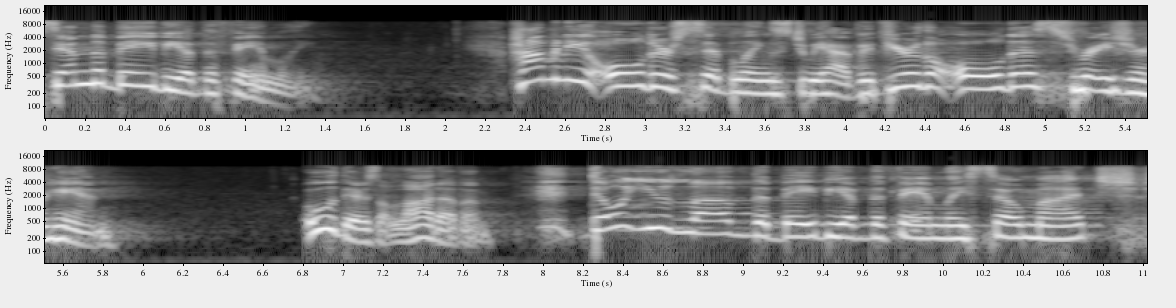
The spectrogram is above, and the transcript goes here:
See, I'm the baby of the family. How many older siblings do we have? If you're the oldest, raise your hand. Oh, there's a lot of them. Don't you love the baby of the family so much?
